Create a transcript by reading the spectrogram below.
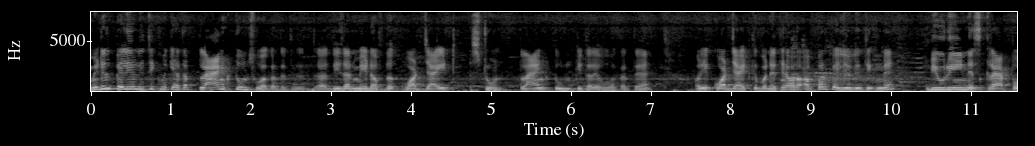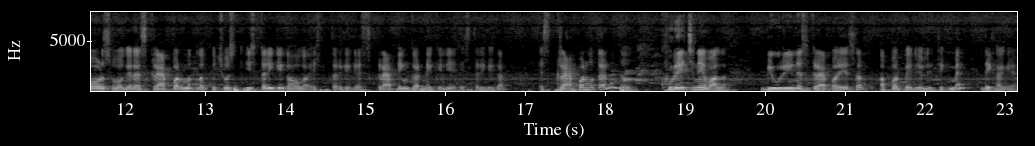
middle palaeolithic में क्या था? प्लैंक टूल्स हुआ करते थे। These are made of the quartzite stone flake tool की तरह हुआ करते हैं। और ये क्वारजाइट के बने थे और अपर पेलियोलिथिक में ब्यूरिन स्क्रैपर्स वगैरह स्क्रैपर मतलब कुछ उस इस तरीके का होगा इस तरीके का स्क्रैपिंग करने के लिए इस तरीके का स्क्रैपर होता है ना जो खुरेचने वाला ब्यूरिन स्क्रैपर ये सब अपर पेलियोलिथिक में देखा गया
